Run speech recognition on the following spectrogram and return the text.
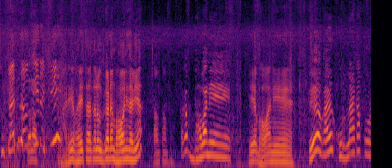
सुटत नव्हती रशी. भारी भारी चला चला उद्घाटन भवानी झाली हा. थांब थांब. अगं भवानी हे भवानी. ए काय कुर्ला का कुर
